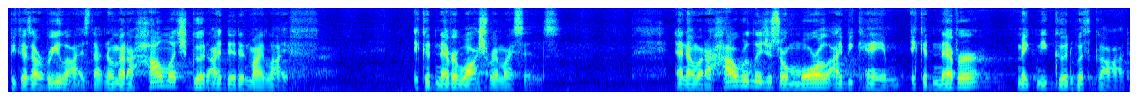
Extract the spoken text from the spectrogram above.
because I realized that no matter how much good I did in my life, it could never wash away my sins. And no matter how religious or moral I became, it could never make me good with God.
